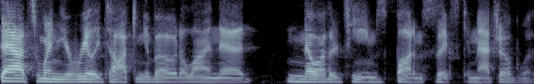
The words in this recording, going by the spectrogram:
that's when you're really talking about a line that no other team's bottom six can match up with.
